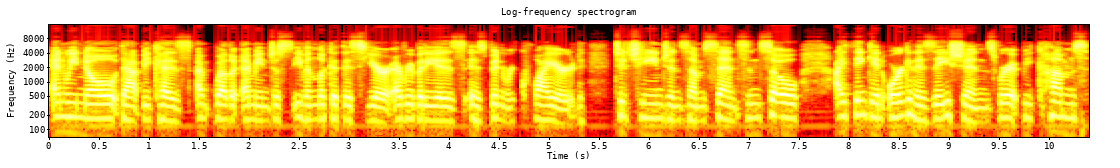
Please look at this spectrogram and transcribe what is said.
and we know that because um, whether I mean, just even look at this year, everybody is has been required to change in some sense, and so I think in organizations where it becomes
